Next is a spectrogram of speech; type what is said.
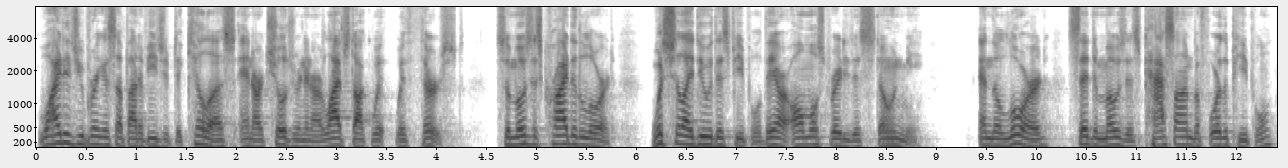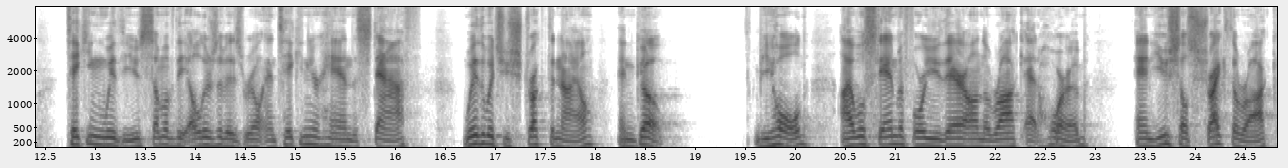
Why did you bring us up out of Egypt to kill us and our children and our livestock with, with thirst? So Moses cried to the Lord, What shall I do with this people? They are almost ready to stone me. And the Lord said to Moses, Pass on before the people, taking with you some of the elders of Israel, and take in your hand the staff with which you struck the Nile, and go. Behold, I will stand before you there on the rock at Horeb, and you shall strike the rock,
